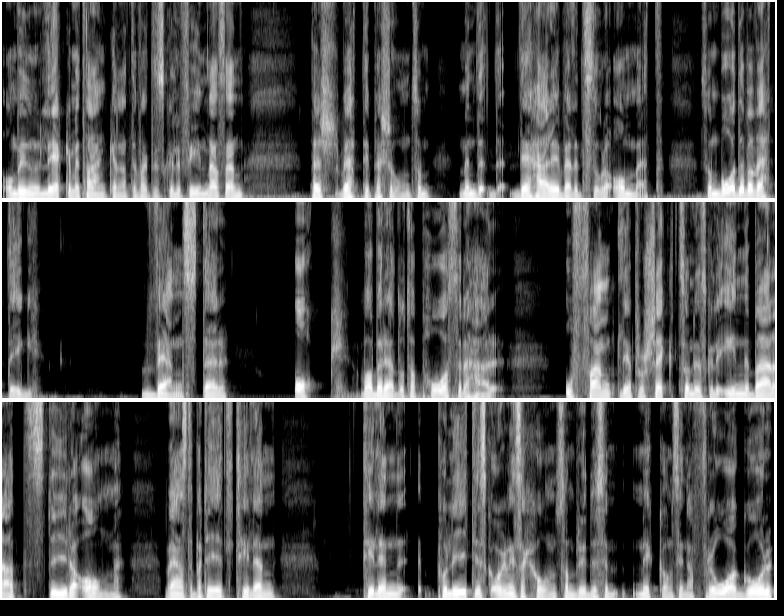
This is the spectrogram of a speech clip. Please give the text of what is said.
om vi nu leker med tanken att det faktiskt skulle finnas en pers vettig person som, men det, det här är väldigt stora ommet, som både var vettig, vänster och var beredd att ta på sig det här ofantliga projekt som det skulle innebära att styra om Vänsterpartiet till en till en politisk organisation som brydde sig mycket om sina frågor,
